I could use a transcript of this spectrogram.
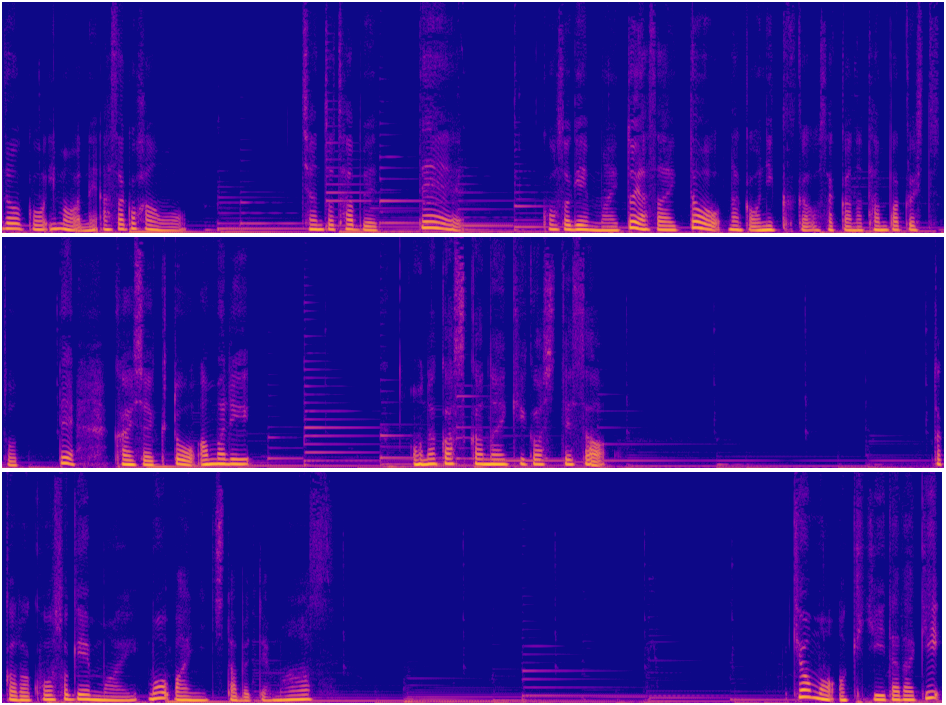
どこう今はね朝ごはんをちゃんと食べて酵素玄米と野菜となんかお肉かお魚タンパク質とって会社行くとあんまりお腹空かない気がしてさだから酵素玄米も毎日食べてます今日もお聞きいただき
